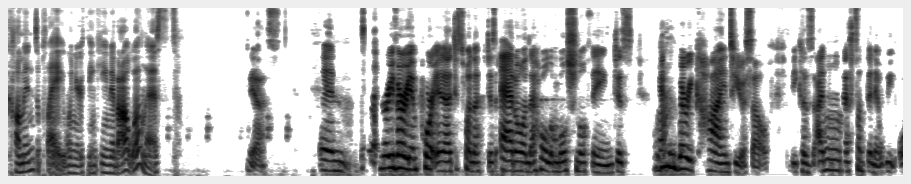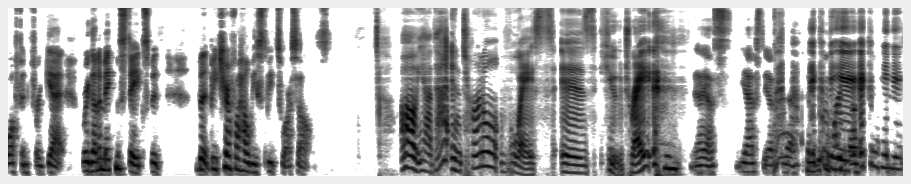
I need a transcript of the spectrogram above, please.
come into play when you're thinking about wellness. yes and very very important i just want to just add on that whole emotional thing just Yeah. being very kind to yourself because i Mm. that's something that we often forget we're going to make mistakes but but be careful how we speak to ourselves Oh yeah, that internal voice is huge, right? yes yes yes yes it can be it can be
